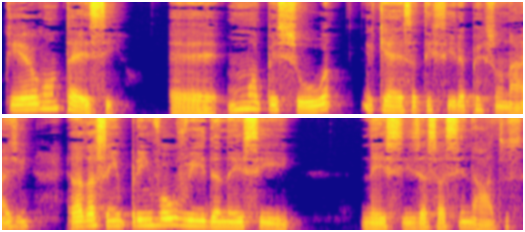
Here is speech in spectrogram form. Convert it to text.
o que acontece? É, uma pessoa que é essa terceira personagem, ela tá sempre envolvida nesse nesses assassinatos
